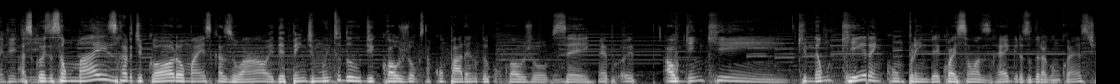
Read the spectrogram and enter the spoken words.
Entendi. As coisas são mais hardcore ou mais casual e depende muito do, de qual jogo você está comparando com qual jogo. Sei. É, é, alguém que, que não queira compreender quais são as regras do Dragon Quest,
